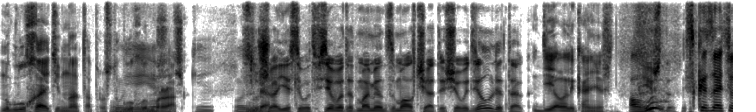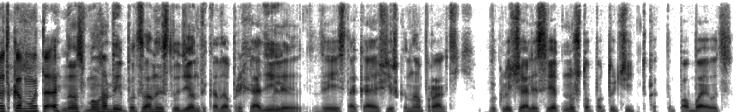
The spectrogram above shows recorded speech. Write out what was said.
Ну, глухая темнота, просто Ой, глухой мрак. Ой. Слушай, Да. а если вот все в этот момент замолчат, еще вы делали так? Делали, конечно. Ау, И что? сказать вот кому-то. У нас молодые пацаны, студенты, когда приходили, есть такая фишка на практике. Выключали свет, ну, чтобы отучить, как-то побаиваться.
